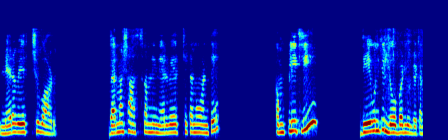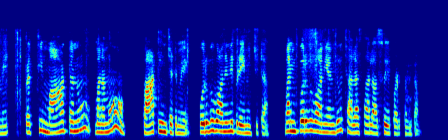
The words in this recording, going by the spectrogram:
నెరవేర్చువాడు. ధర్మశాస్త్రంని నెరవేర్చటము అంటే కంప్లీట్లీ దేవునికి లోబడి ఉండటమే. ప్రతి మాటను మనము పాటించటమే. పొరుగు వాణిని ప్రేమించుట. మనం పొరుగు వాణి అందు చాలా సార్లు అసూయపడుతుంటాం.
